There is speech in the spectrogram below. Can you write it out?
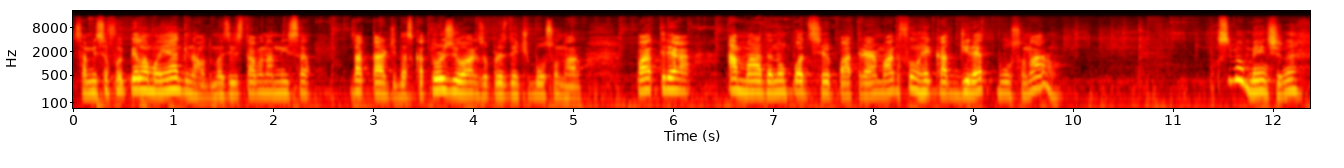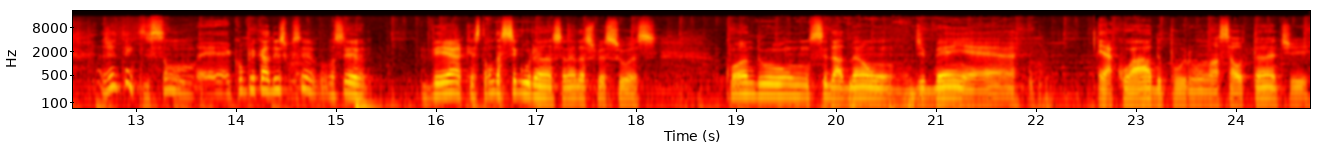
Essa missa foi pela manhã, Agnaldo, mas ele estava na missa da tarde, das 14 horas, o presidente Bolsonaro. Pátria amada não pode ser pátria armada. Foi um recado direto do Bolsonaro? Possivelmente, né? A gente tem que. São, é complicado isso porque você, você vê a questão da segurança né, das pessoas. Quando um cidadão de bem é, é acuado por um assaltante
